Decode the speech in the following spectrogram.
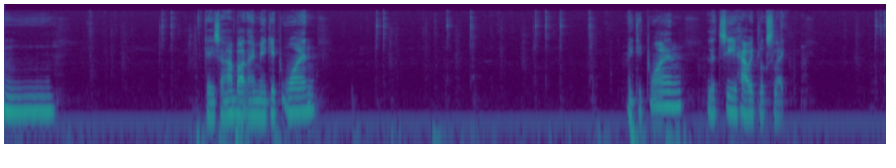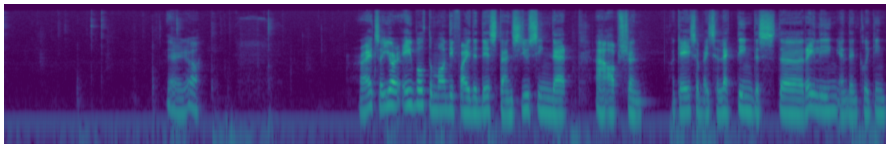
Mm. Okay, so how about I make it one? Make it one. Let's see how it looks like. There you go. Right, so you're able to modify the distance using that uh, option. Okay, so by selecting this the railing and then clicking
